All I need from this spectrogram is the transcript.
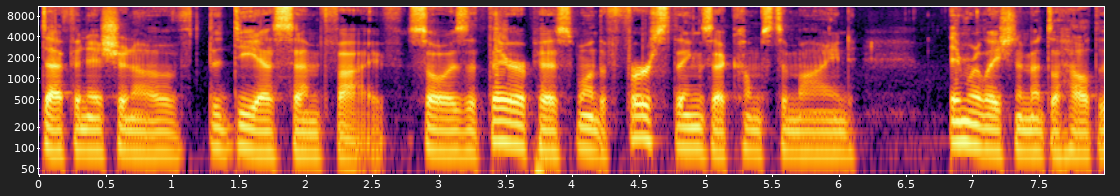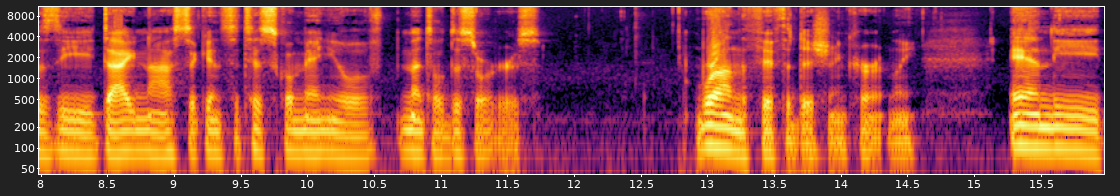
definition of the DSM 5. So, as a therapist, one of the first things that comes to mind in relation to mental health is the Diagnostic and Statistical Manual of Mental Disorders. We're on the fifth edition currently. And the,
